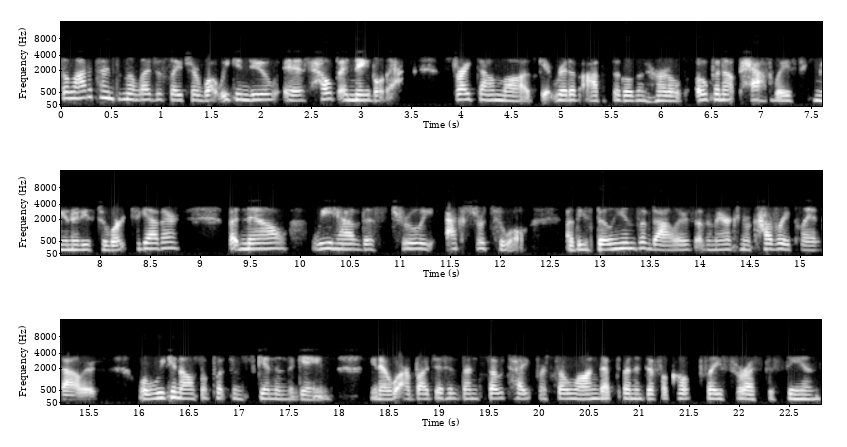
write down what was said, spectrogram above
So a lot of times in the legislature, what we can do is help enable that. Strike down laws, get rid of obstacles and hurdles, open up pathways to communities to work together. But now we have this truly extra tool of these billions of dollars of American Recovery Plan dollars where we can also put some skin in the game. You know, our budget has been so tight for so long. That's been a difficult place for us to stand.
